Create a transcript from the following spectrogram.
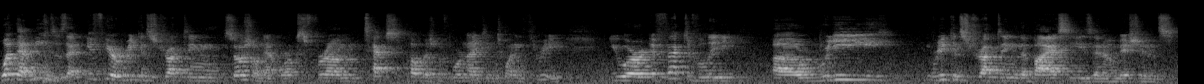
what that means is that if you're reconstructing social networks from texts published before 1923, you are effectively uh, re reconstructing the biases and omissions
